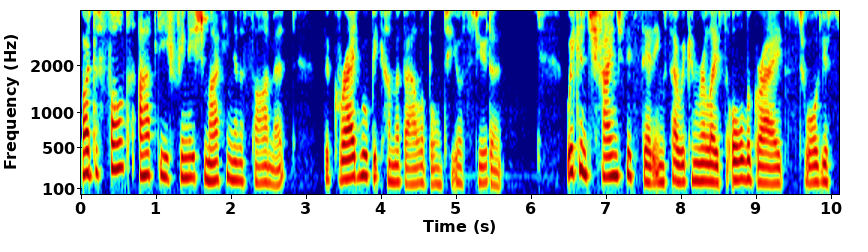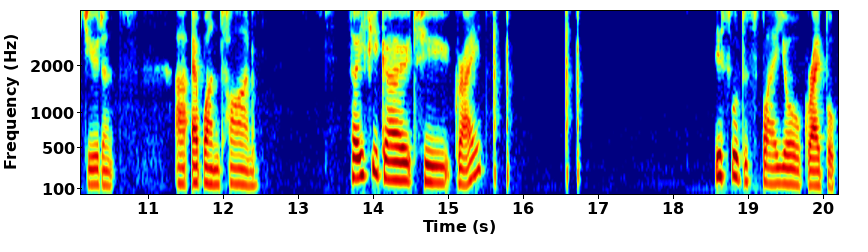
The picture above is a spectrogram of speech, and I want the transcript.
By default, after you finish marking an assignment, the grade will become available to your student. We can change this setting so we can release all the grades to all your students uh, at one time. So if you go to grades, this will display your gradebook.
